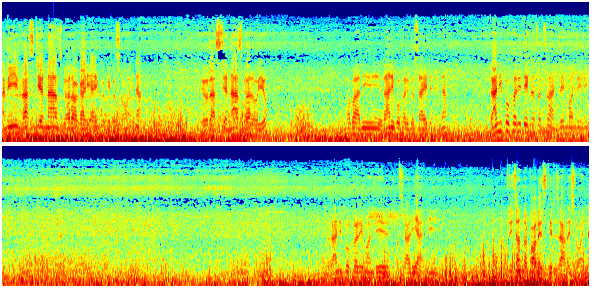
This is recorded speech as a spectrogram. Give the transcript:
हामी राष्ट्रिय नाचघर अगाडि आइपुगेको छौँ होइन? यो राष्ट्रिय नाचघर हो यो। अब हामी रानी पोखरीको साइड होइन? रानी पोखरी देख्न सक्छौँ हामीले मन्दिर। रानी पोखरी मन्दिर पछाडि हामी त्रिचन्द्र कलेजतिर जाँदैछौँ होइन?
